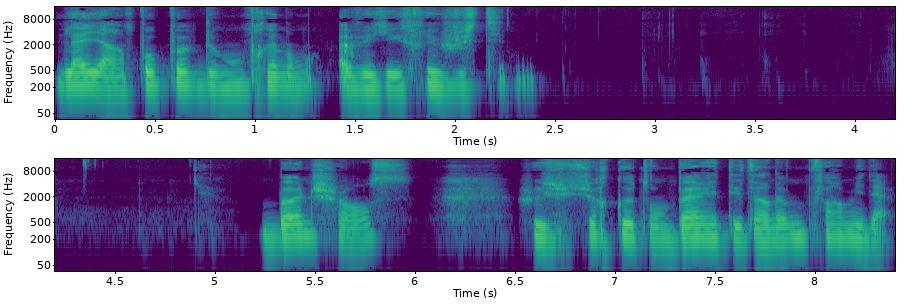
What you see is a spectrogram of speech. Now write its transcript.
Là, il y a un pop-up de mon prénom avec écrit Justine. Bonne chance. Je suis sûre que ton père était un homme formidable.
